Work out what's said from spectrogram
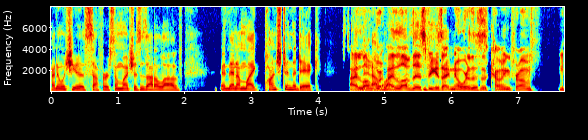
I don't want you to suffer so much. This is out of love. And then I'm like punched in the dick. I love where, I love this because I know where this is coming from.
